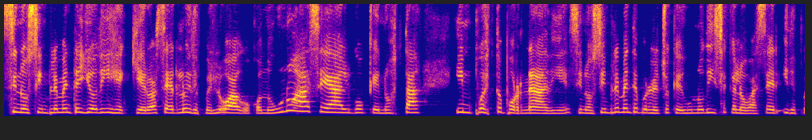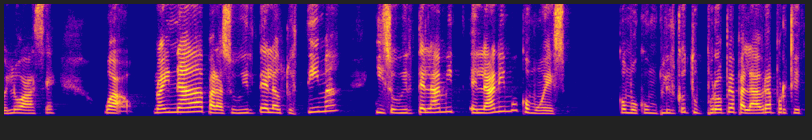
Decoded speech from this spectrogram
sino simplemente yo dije, quiero hacerlo y después lo hago. Cuando uno hace algo que no está impuesto por nadie, sino simplemente por el hecho que uno dice que lo va a hacer y después lo hace, wow, no hay nada para subirte la autoestima y subirte el ánimo como eso, como cumplir con tu propia palabra porque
